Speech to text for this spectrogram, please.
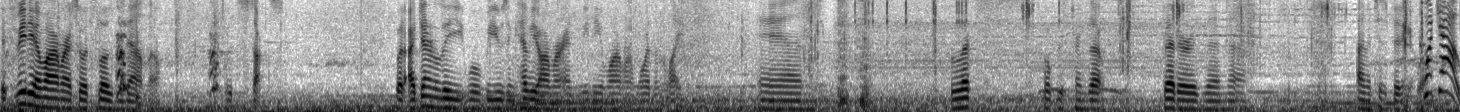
It's medium armor, so it slows me down, though. Which sucks. But I generally will be using heavy armor and medium armor more than light. And let's hope this turns out better than uh, I'm anticipating. Watch out!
